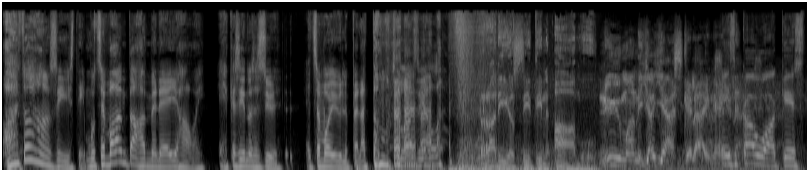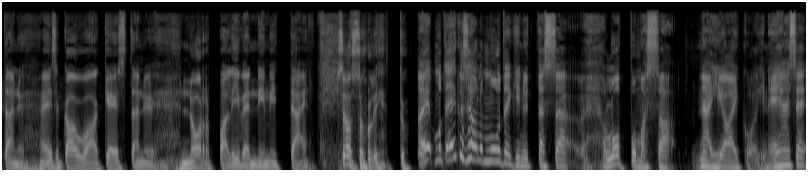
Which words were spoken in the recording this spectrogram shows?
Ai, toihan on siisti. Mutta se Vantaahan menee ihan ohi. Ehkä siinä on se syy, että sä voi ylpeillä tommosella asialla. Radio Cityn aamu. Nyman ja Jäskeläinen. Ei se kauaa kestänyt. Ei se kauaa kestänyt. Norppa Live nimittäin. Se on suljettu. Ei, mutta eikö se ollut muutenkin nyt tässä loppumassa näihin aikoihin. Eihän se,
